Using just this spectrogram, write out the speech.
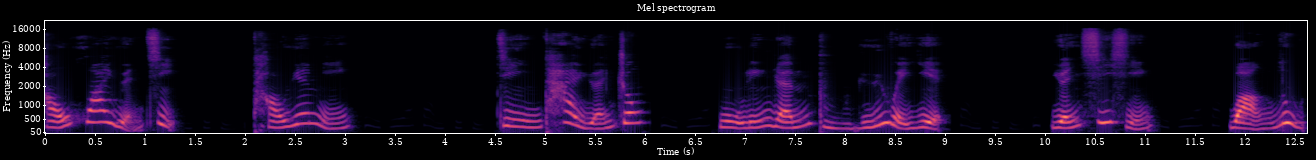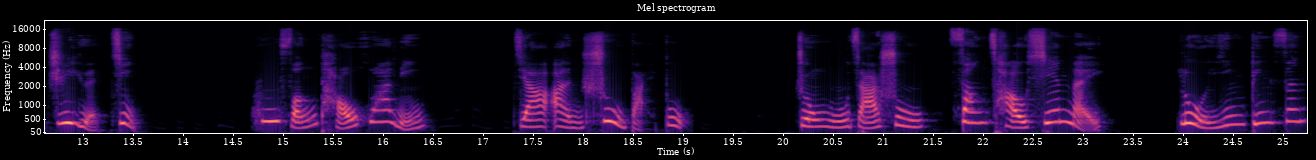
桃花源记，陶渊明。晋太元中，武陵人捕鱼为业。缘溪行，往路之远近，忽逢桃花林，夹岸数百步，中无杂树，芳草鲜美，落英缤纷。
